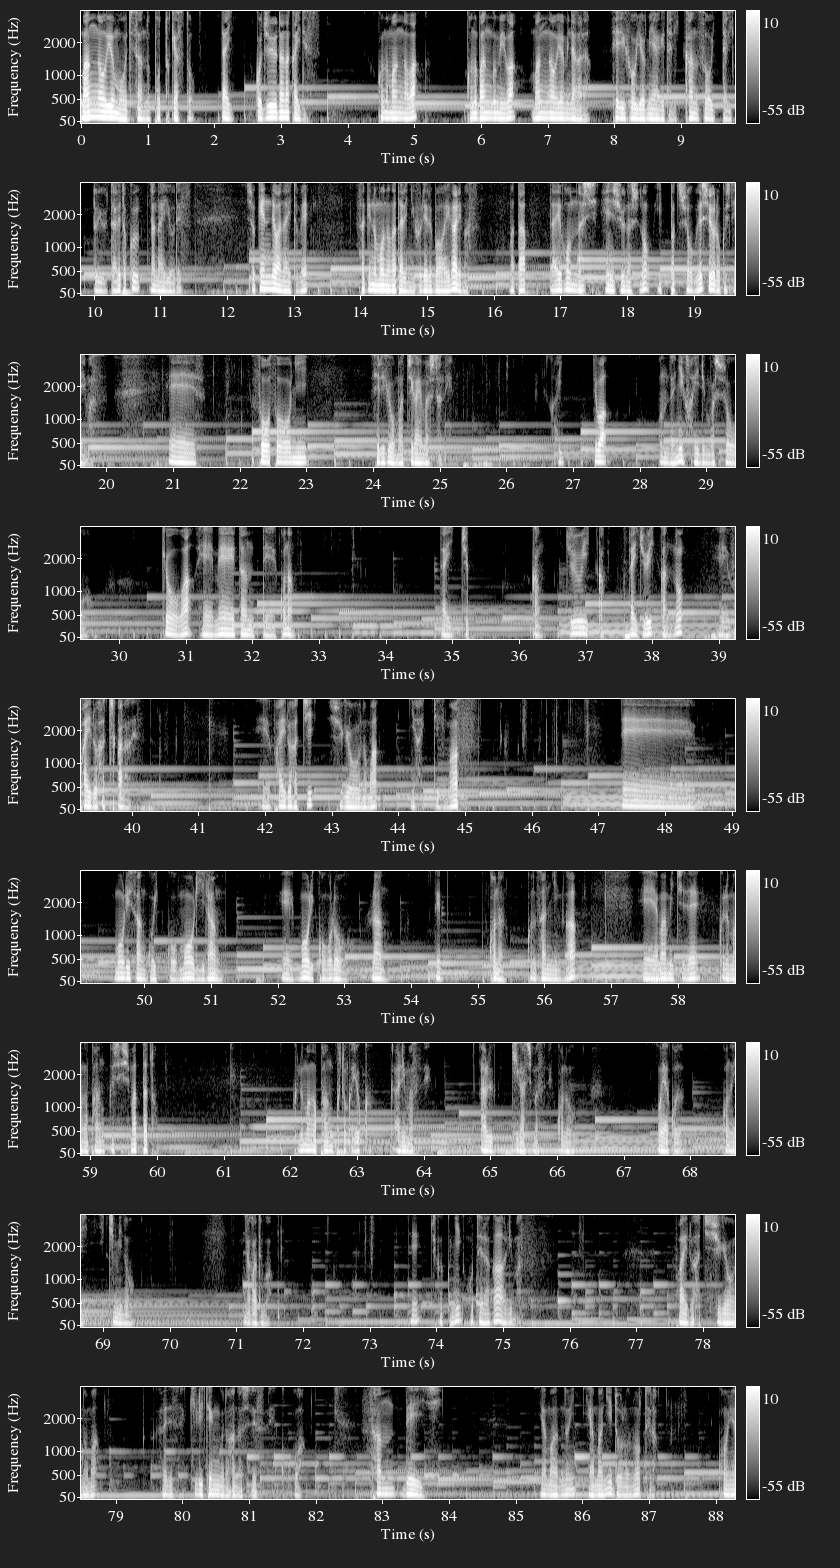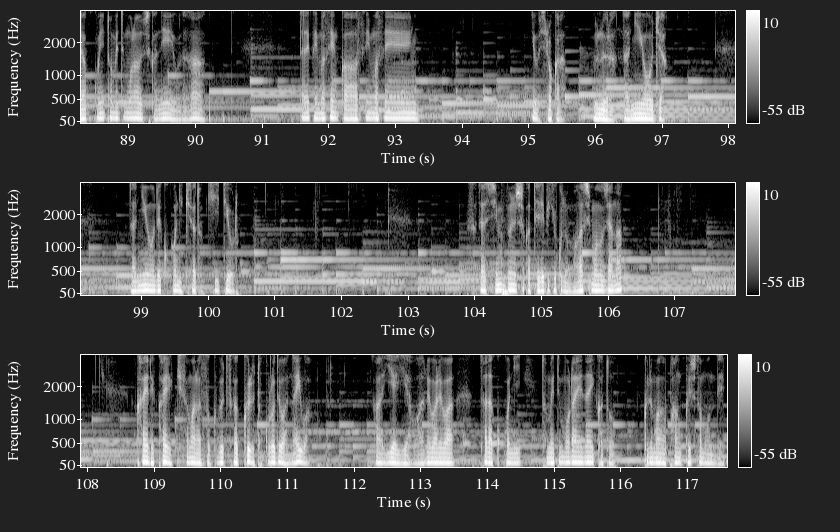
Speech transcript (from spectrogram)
漫画を読むおじさんのポッドキャスト第57回です。この漫画は、この番組は漫画を読みながらセリフを読み上げたり感想を言ったりという誰得な内容です。初見ではないため、先の物語に触れる場合があります。また、台本なし、編集なしの一発勝負で収録しています。えー、早々にセリフを間違えましたね。はい。では、本題に入りましょう。今日は、えー名探偵コナン第10巻、11巻、第11巻の、えーファイル8からです。えーファイル8、修行の間に入っていきます。で、毛利さんご一行、毛利蘭、えー毛利小五郎、蘭、で、コナン、この3人が、えー山道で車がパンクしてしまったと。車がパンクとかよくありますね。ある気がしますね。この親子、この一味の中では。で、近くにお寺があります。ファイル8修行の間。あれですね、キリテングの話ですね、ここは。サンデイジ。山の山に泥の寺。今夜はここに泊めてもらうしかねえようだな。誰かいませんか？すいません。で、後ろから、うぬら、何用じゃ？何用でここに来たと聞いておる？さては新聞社かテレビ局の回し物じゃな。帰れ帰れ貴様ら俗物が来るところではないわ。あ、いやいや、我々はただここに止めてもらえないかと車がパンクしたもんで。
